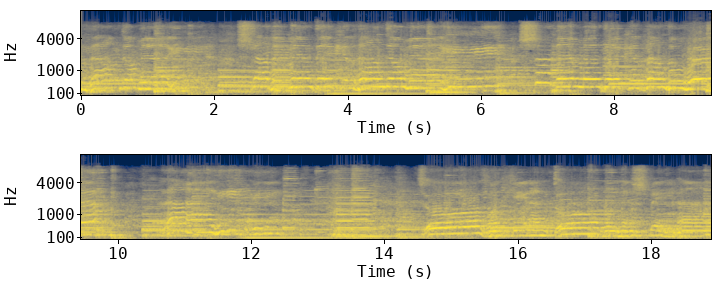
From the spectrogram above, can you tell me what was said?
Quedándome ahí, suavemente quedándome ahí, suavemente quedándome ahí. Todo gira en torno a una espiral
